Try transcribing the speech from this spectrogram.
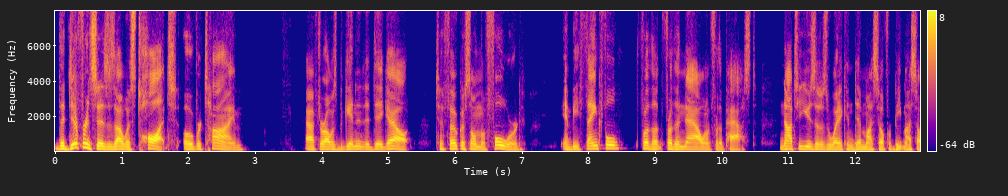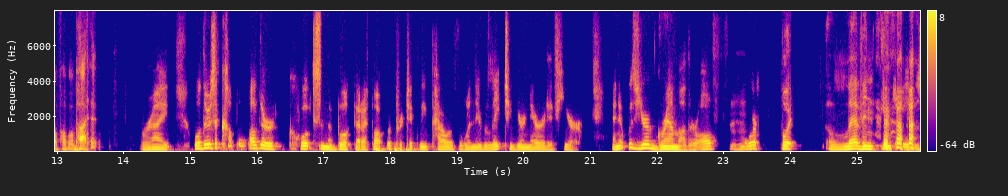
The difference is, is I was taught over time after I was beginning to dig out to focus on the forward and be thankful for the for the now and for the past, not to use it as a way to condemn myself or beat myself up about it. Right. Well, there's a couple other quotes in the book that I thought were particularly powerful when they relate to your narrative here. And it was your grandmother, all mm-hmm. four foot 11 inches,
